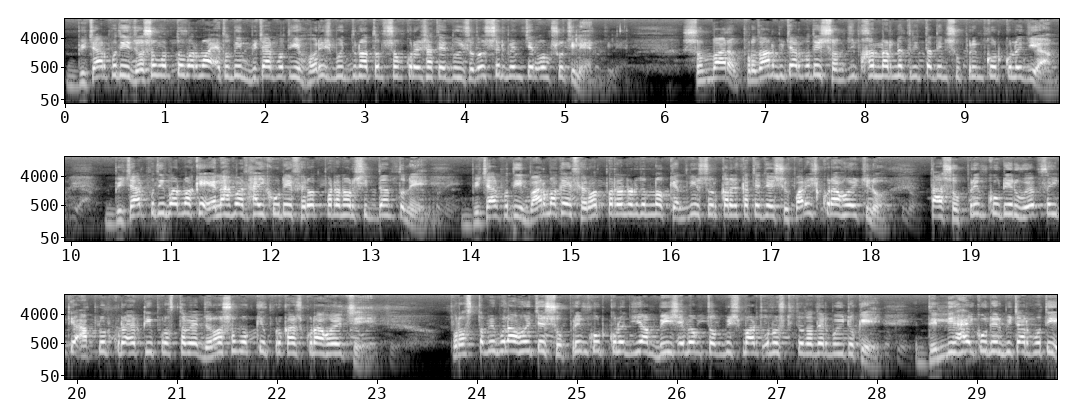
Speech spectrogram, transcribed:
বিচারপতি যশবন্ত বর্মা এতদিন বিচারপতি হরিশ বৈদ্যনাথন শঙ্করের সাথে দুই সদস্যের বেঞ্চের অংশ ছিলেন। সোমবার প্রধান বিচারপতি সঞ্জীব খান্নার নেতৃত্বাধীন সুপ্রিম কোর্ট কলেজিয়াম বিচারপতি বার্মাকে এলাহাবাদ হাইকোর্টে ফেরত পাঠানোর সিদ্ধান্ত নেয়। বিচারপতি বার্মাকে ফেরত পাঠানোর জন্য কেন্দ্রীয় সরকারের কাছে যে সুপারিশ করা হয়েছিল, তা সুপ্রিম কোর্টের ওয়েবসাইটে আপলোড করা একটি প্রস্তাবে জনসমক্ষে প্রকাশ করা হয়েছে। প্রস্তাবে বলা হয়েছে, সুপ্রিম কোর্ট কলেজিয়াম বিশ এবং চব্বিশ মার্চ অনুষ্ঠিত তাদের বৈঠকে। দিল্লি হাইকোর্টের বিচারপতি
